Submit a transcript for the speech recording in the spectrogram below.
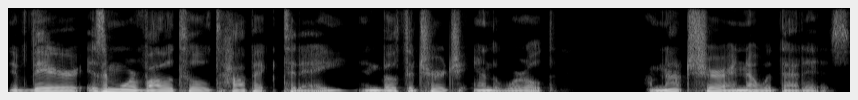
If there is a more volatile topic today in both the church and the world, I'm not sure I know what that is.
